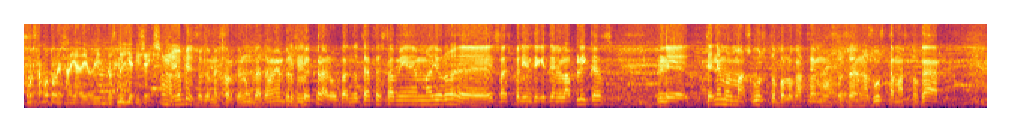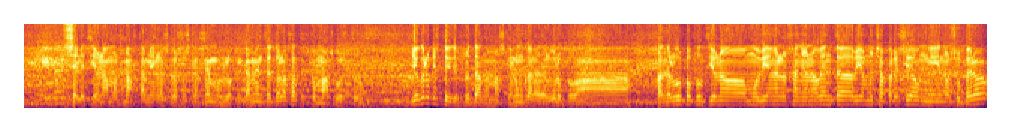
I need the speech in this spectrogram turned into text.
¿Cómo está motores a día de hoy, en 2016? Bueno, yo pienso que mejor que nunca también, pero es que claro, cuando te haces también mayor, eh, esa experiencia que tienes la aplicas, le tenemos más gusto por lo que hacemos, o sea, nos gusta más tocar, seleccionamos más también las cosas que hacemos, lógicamente, tú las haces con más gusto. Yo creo que estoy disfrutando más que nunca la del grupo. Ah, Cuando el grupo funcionó muy bien en los años 90 había mucha presión y nos superó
